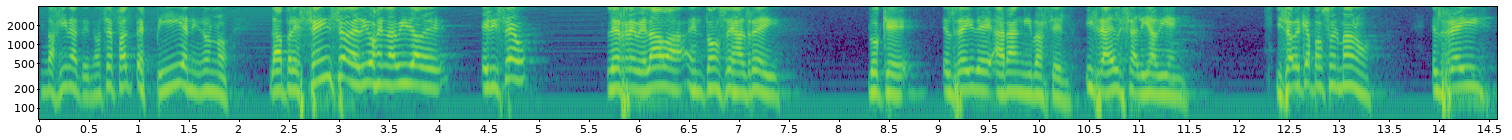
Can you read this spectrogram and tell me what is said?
Imagínate, no hace falta espía ni no, no. La presencia de Dios en la vida de Eliseo le revelaba entonces al rey lo que el rey de Arán iba a hacer. Israel salía bien. ¿Y sabe qué pasó, hermano? El rey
